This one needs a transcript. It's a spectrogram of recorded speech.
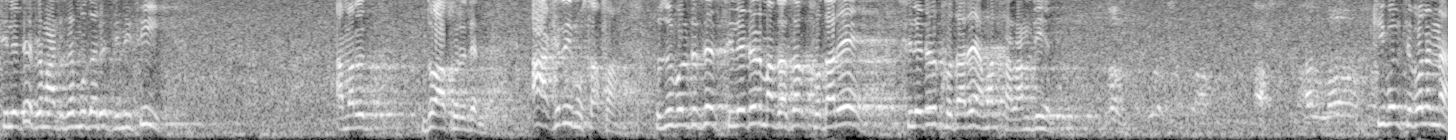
সিলেটের একটা মাদ্রাসার মধ্যে চিনিছি আমার দোয়া করে দেন। আখেরি মুসাফা। হুজুর বলতেছে, সিলেটের মাদ্রাসার খোদারে, সিলেটের খোদারে আমার সালাম দিয়ে কি বলছে বলেন না?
